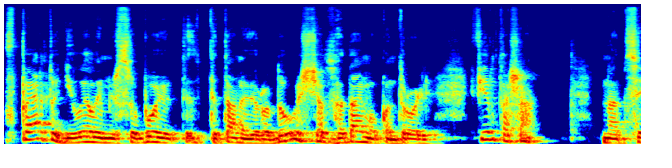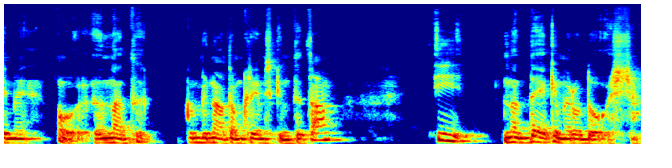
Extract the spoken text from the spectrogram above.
вперто ділили між собою титанові родовища. Згадаймо контроль Фірташа над цими, ну, над комбінатом Кримським Титан і над деякими родовищами.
